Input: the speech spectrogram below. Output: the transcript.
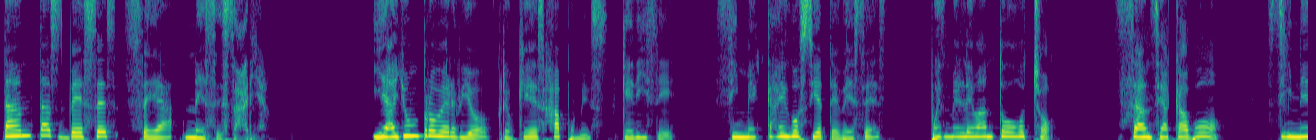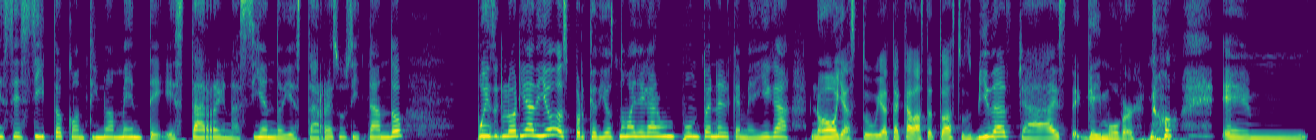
tantas veces sea necesaria. Y hay un proverbio, creo que es japonés, que dice, si me caigo siete veces, pues me levanto ocho. San se acabó. Si necesito continuamente estar renaciendo y estar resucitando, pues gloria a Dios, porque Dios no va a llegar a un punto en el que me diga, no, ya estuvo, ya te acabaste todas tus vidas, ya este, game over, ¿no? Em,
